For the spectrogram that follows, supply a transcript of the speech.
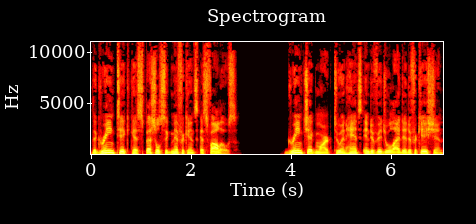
the green tick has special significance as follows. Green checkmark to enhance individual identification.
